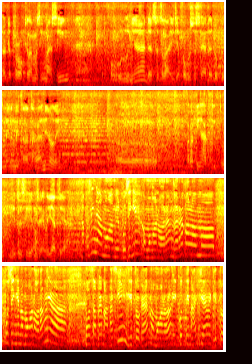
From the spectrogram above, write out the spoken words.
ada perwakilan masing-masing penghulunya dan setelah ijab kabul selesai ada dokumen yang ditandatangani oleh eh, para pihak gitu. Itu sih yang saya lihat ya. Aku sih nggak mau ngambil pusing ya omongan orang karena kalau mau pusingin omongan orang ya mau sampai mana sih gitu kan? Omongan orang ikutin aja gitu.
